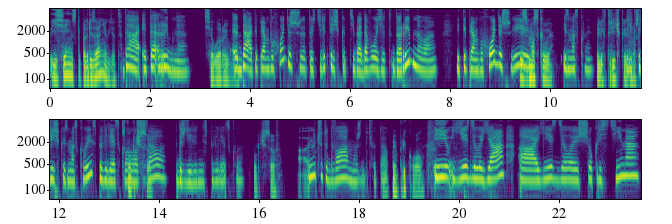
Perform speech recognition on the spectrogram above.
Есенинский под Рязанью где-то? Да, это рыбное. Село Рыбы. Э, Да, ты прям выходишь, э, то есть электричка тебя довозит до Рыбного, и ты прям выходишь и... Из Москвы. Из Москвы. Электричка из Москвы. Электричка из Москвы, с Павелецкого Сколько часов? вокзала. Подожди, или не с Павелецкого? Сколько часов? А, Ну, что-то два, может быть, вот так. Ой, прикол. И ездила я, а, ездила еще Кристина.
